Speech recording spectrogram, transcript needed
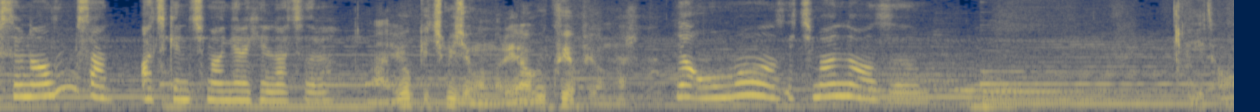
İlaçlarını aldın mı sen? Açken içmen gereken ilaçları. Ha, yok içmeyeceğim onları ya. Uyku yapıyor onlar. Ya olmaz. içmen lazım. İyi tamam.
